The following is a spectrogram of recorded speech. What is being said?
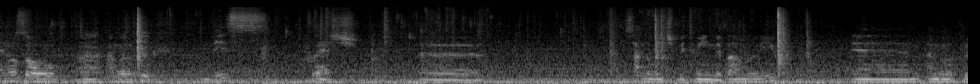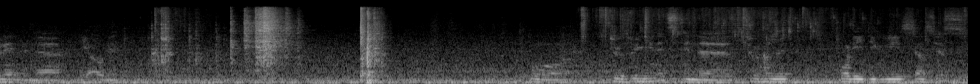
And also, uh, I'm gonna cook this flesh uh, Sandwich between the bamboo leaf and I'm gonna put it in the, the oven for two three minutes in the 240 degrees Celsius.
